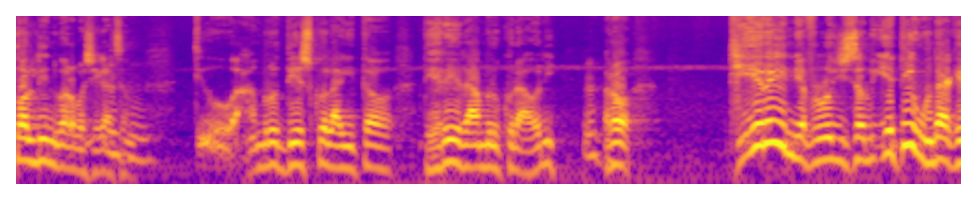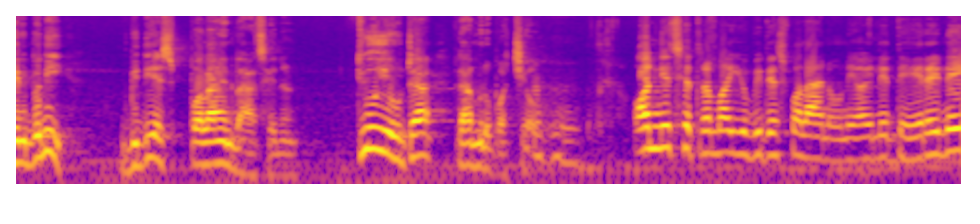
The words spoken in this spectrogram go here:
तल्लीन भएर बसेका छन्। त्यो हाम्रो देशको लागि त धेरै राम्रो कुरा हो नि। र धेरै नेफ्रोलोजिस्टहरू यति हुँदाखेरि पनि विदेश पलायन भएको छैनन्। त्यो एउटा राम्रो पक्ष हो। अन्य क्षेत्रमा यो विदेश पलायन हुने अहिले धेरै नै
